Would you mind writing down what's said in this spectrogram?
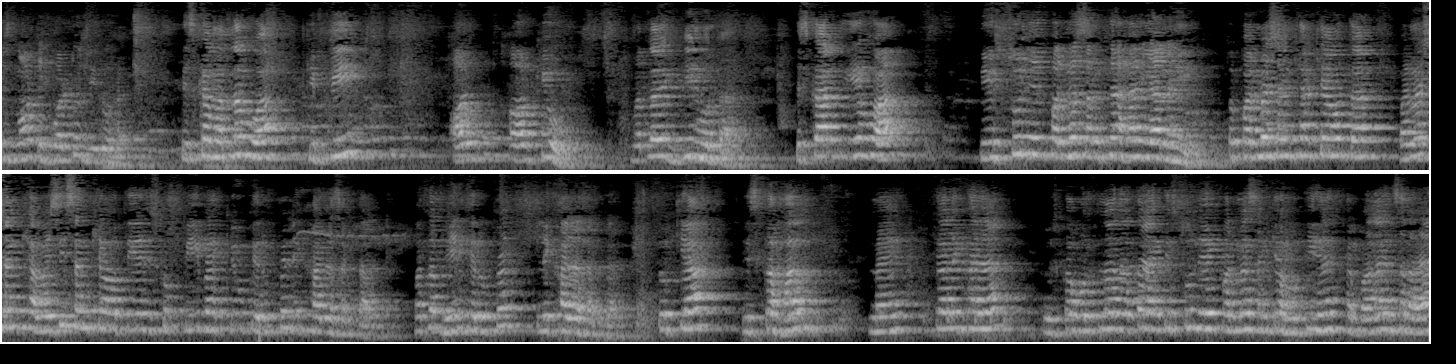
is not equal to zero है। इसका मतलब हुआ कि p और और q मतलब एक भिन्न होता है। इसका अर्थ ये हुआ कि शून्य एक परमेय संख्या है या नहीं? तो परमेय संख्या क्या होता है? परमय संख्या वैसी संख्या होती है जिसको p बाय क्यू के रूप में लिखा जा सकता है। मतलब भिन्न के रूप में लिखा जा सकता है। तो क्या इसका हल में क्या लिखा जाए? तो इसका बोला जाता है कि शून्य एक परमेय संख्या होती है, इसका पहला आंसर आया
